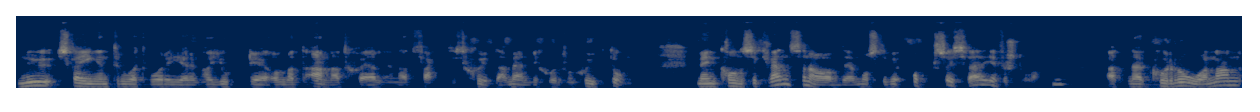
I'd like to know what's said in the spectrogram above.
Nu ska ingen tro att vår regering har gjort det av något annat skäl än att faktiskt skydda människor från sjukdom. Men konsekvenserna av det måste vi också i Sverige förstå. Mm. Att när coronan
